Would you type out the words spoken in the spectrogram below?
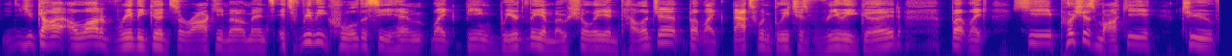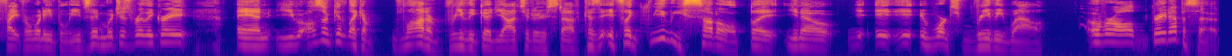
You got a lot of really good Zaraki moments. It's really cool to see him like being weirdly emotionally intelligent, but like that's when Bleach is really good. But like he pushes Maki to fight for what he believes in, which is really great. And you also get like a lot of really good Yachiru stuff because it's like really subtle, but you know, it, it, it works really well. Overall, great episode.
